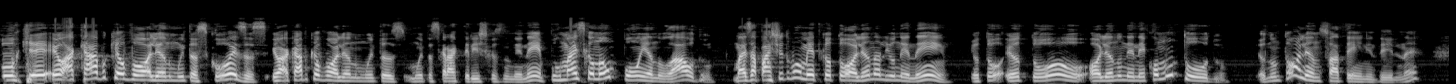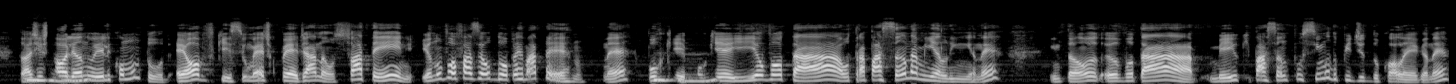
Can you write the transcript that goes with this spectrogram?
Porque eu acabo que eu vou olhando muitas coisas, eu acabo que eu vou olhando muitas, muitas características do neném, por mais que eu não ponha no laudo, mas a partir do momento que eu tô olhando ali o neném, eu tô, eu tô olhando o neném como um todo. Eu não tô olhando só a TN dele, né? Então a gente está uhum. olhando ele como um todo. É óbvio que se o médico pede, ah, não, só a TN, eu não vou fazer o Doppler materno, né? Por quê? Uhum. Porque aí eu vou estar tá ultrapassando a minha linha, né? Então eu vou estar tá meio que passando por cima do pedido do colega, né?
